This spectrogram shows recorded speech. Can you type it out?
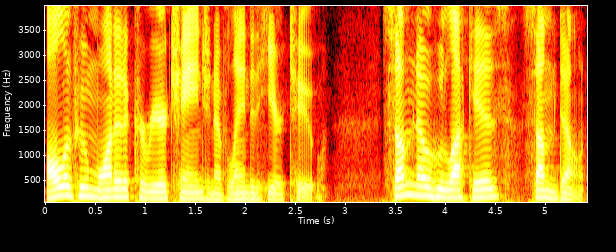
all of whom wanted a career change and have landed here too. Some know who Luck is, some don't.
